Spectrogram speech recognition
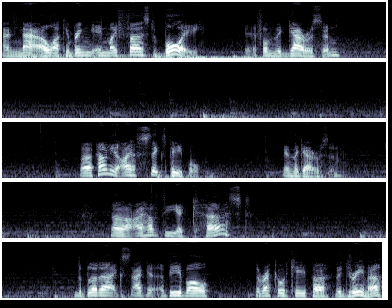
And now I can bring in my first boy from the garrison. Well, apparently I have six people in the garrison. Uh, I have the Accursed, the Blood Axe, Ag Abibol, the Record Keeper, the Dreamer,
